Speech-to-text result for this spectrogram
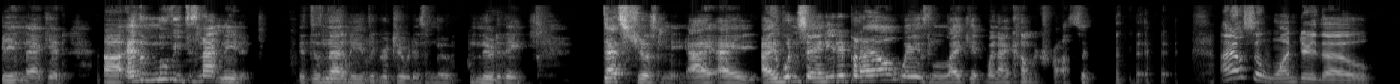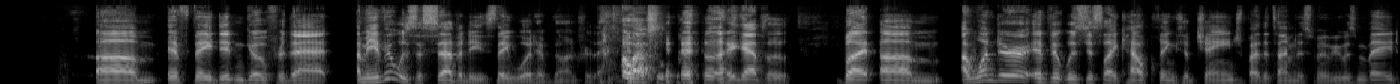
being naked. Uh, and the movie does not need it. It does not need the gratuitous nudity. That's just me. I, I I wouldn't say I need it, but I always like it when I come across it. I also wonder though, um, if they didn't go for that I mean, if it was the 70s, they would have gone for that. Oh, absolutely. like absolutely. But um I wonder if it was just like how things have changed by the time this movie was made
